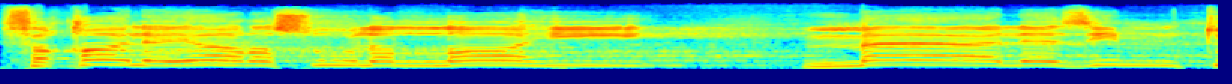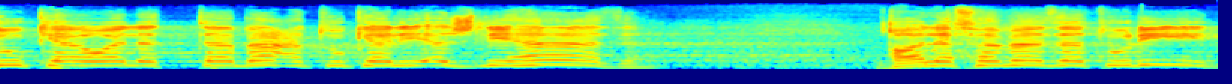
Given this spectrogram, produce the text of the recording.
فقال يا رسول الله ما لزمتك ولا اتبعتك لأجل هذا. قال فماذا تريد؟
